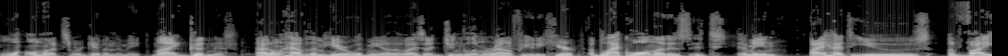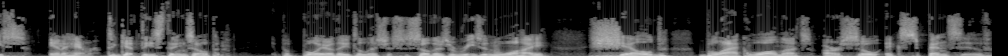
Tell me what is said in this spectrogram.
walnuts were given to me. My goodness. I don't have them here with me, otherwise I'd jingle them around for you to hear. A black walnut is, it's, I mean, I had to use a vise and a hammer to get these things open. But boy, are they delicious. So there's a reason why shelled black walnuts are so expensive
